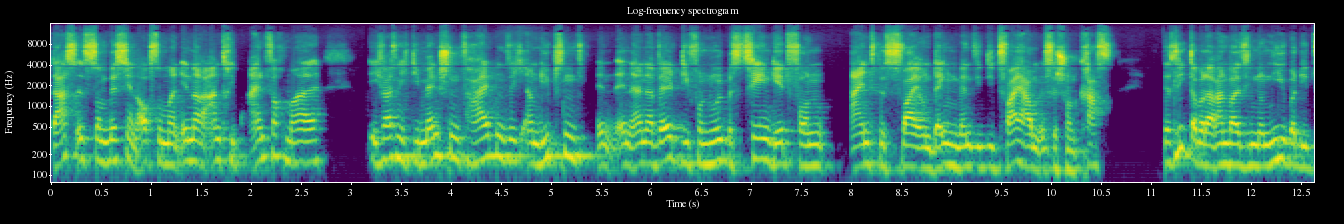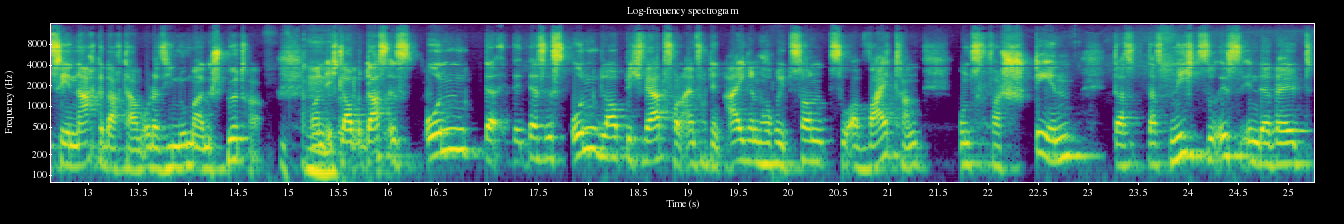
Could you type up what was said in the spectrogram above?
das ist so ein bisschen auch so mein innerer Antrieb, einfach mal ich weiß nicht, die Menschen verhalten sich am liebsten in, in, einer Welt, die von 0 bis 10 geht, von 1 bis 2 und denken, wenn sie die 2 haben, ist es schon krass. Das liegt aber daran, weil sie noch nie über die zehn nachgedacht haben oder sie nur mal gespürt haben. Mhm. Und ich glaube, das ist, un, das ist unglaublich wertvoll, einfach den eigenen Horizont zu erweitern und zu verstehen, dass das nicht so ist in der Welt,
